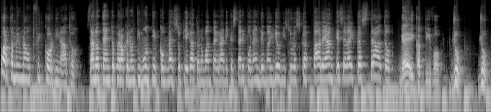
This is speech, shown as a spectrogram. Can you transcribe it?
Portami un outfit coordinato. Stanno attento però che non ti monti il commesso piegato a 90 gradi che sta riponendo i maglioni sullo scaffale anche se l'hai castrato. Gay cattivo. Giù, giù.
